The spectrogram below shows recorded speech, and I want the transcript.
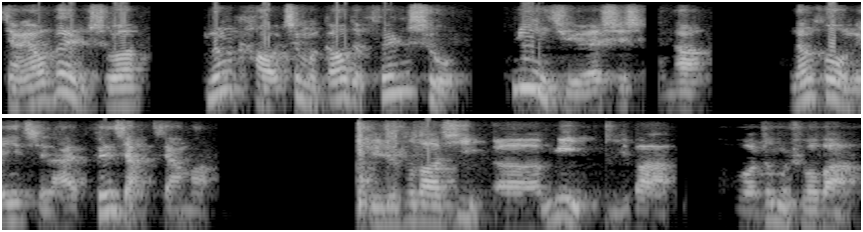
想要问说。能考这么高的分数，秘诀是什么呢？能和我们一起来分享一下吗？其实说到细呃秘籍吧，我这么说吧，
